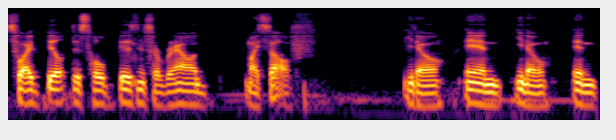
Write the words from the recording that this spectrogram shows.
So I built this whole business around myself, you know, and, you know, and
